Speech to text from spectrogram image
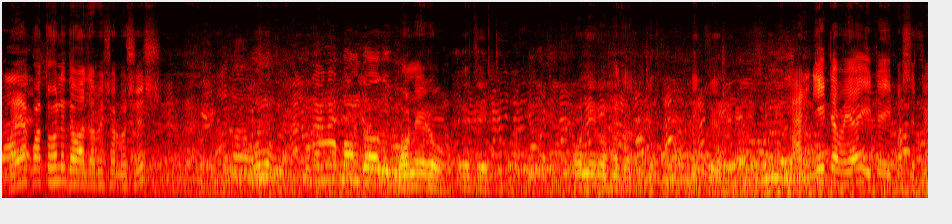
ভাইয়া কত হলে দেওয়া যাবে সর্বশেষ? পনেরো এই যে এটি। পনেরো হাজার বিক্রি আর এটা ভাইয়া এটা এই পাশেটা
